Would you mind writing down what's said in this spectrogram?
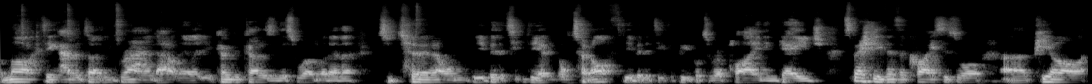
marketing, advertising brand out there, like your Coca-Colas of this world, whatever, to turn on the ability, the, or turn off the ability for people to reply and engage, especially if there's a crisis or uh, PR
